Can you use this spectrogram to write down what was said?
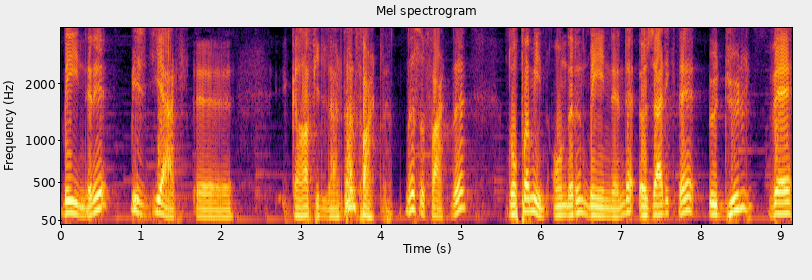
beyinleri biz diğer e, gafillerden farklı. Nasıl farklı? Dopamin onların beyinlerinde özellikle ödül ve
